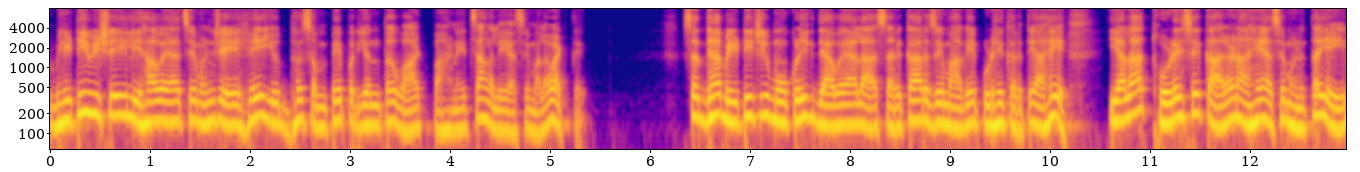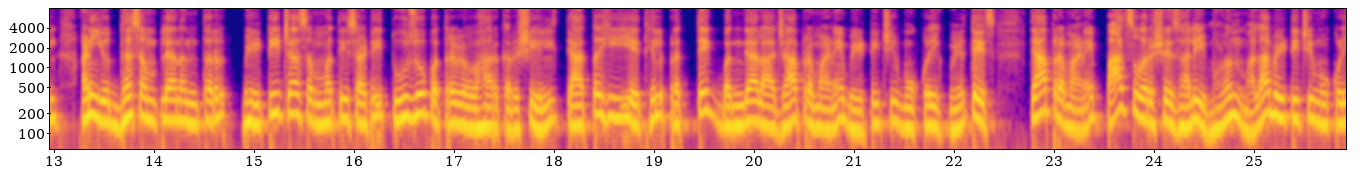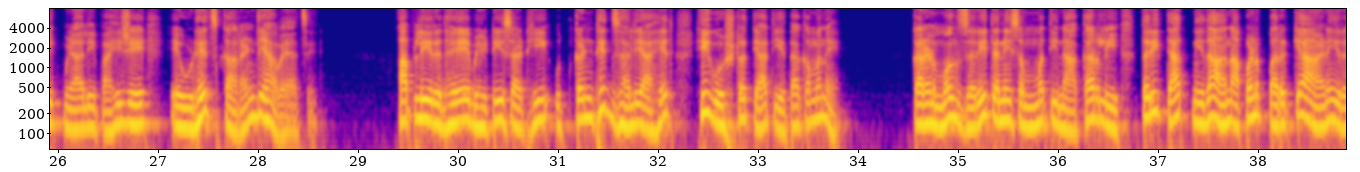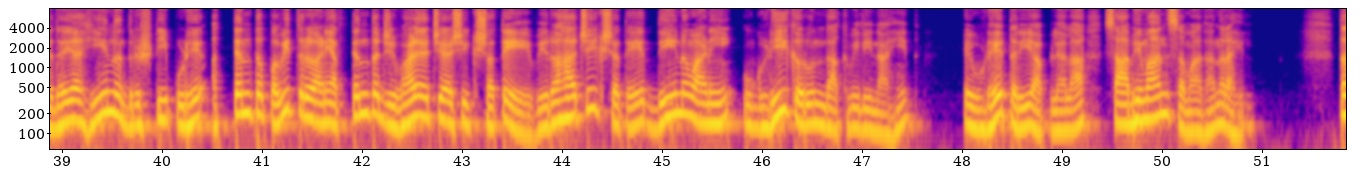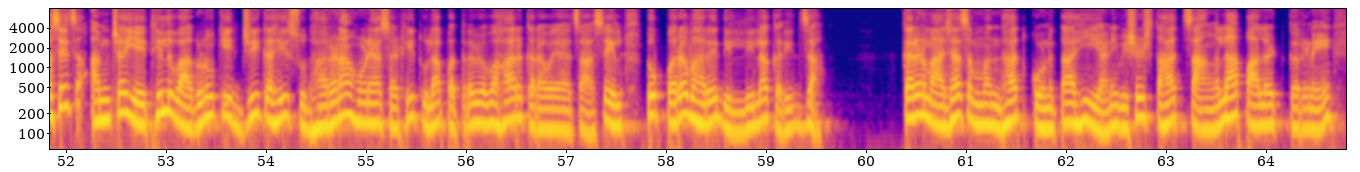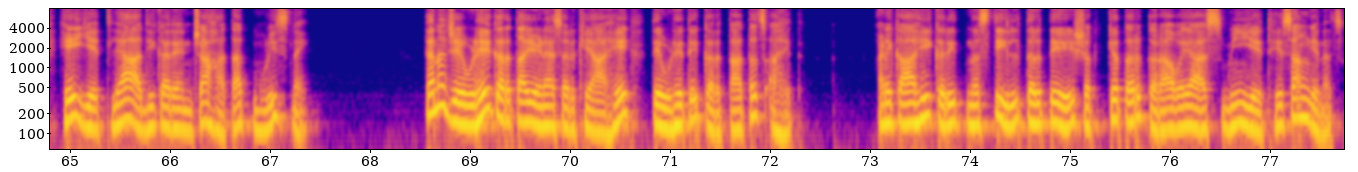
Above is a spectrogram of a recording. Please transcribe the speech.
भेटीविषयी लिहावयाचे म्हणजे हे युद्ध संपेपर्यंत वाट पाहणे चांगले असे मला वाटते. सध्या भेटीची मोकळीक द्यावयाला सरकार जे मागे पुढे करते आहे याला थोडेसे कारण आहे असे म्हणता येईल. आणि युद्ध संपल्यानंतर भेटीच्या संमतीसाठी तू जो पत्रव्यवहार करशील त्यातही येथील प्रत्येक बंद्याला ज्याप्रमाणे भेटीची मोकळीक मिळतेच त्याप्रमाणे पाच वर्षे झाली म्हणून मला भेटीची मोकळीक मिळाली पाहिजे एवढेच कारण लिहावयाचे. आपली हृदये भेटीसाठी उत्कंठित झाली आहेत ही गोष्ट त्यात येता कामा नये. कारण मग जरी त्यांनी संमती नाकारली तरी त्यात निदान आपण परक्या आणि हृदयहीन दृष्टी पुढे अत्यंत पवित्र आणि अत्यंत जिव्हाळ्याची अशी क्षते विरहाची क्षते दीनवाणी उघडी करून दाखविली नाहीत एवढे तरी आपल्याला साभिमान समाधान राहील. तसेच आमच्या येथील वागणुकीत जी काही सुधारणा होण्यासाठी तुला पत्रव्यवहार करावयाचा असेल तो परभारे दिल्लीला करीत जा. कारण माझ्या संबंधात कोणताही आणि विशेषतः चांगला पालट करणे हे येथल्या अधिकाऱ्यांच्या हातात मुळीच नाही. त्यांना जेवढे करता येण्यासारखे आहे तेवढे ते करतातच आहेत. आणि काही करीत नसतील तर ते शक्य तर करावयास मी येथे सांगेनच.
